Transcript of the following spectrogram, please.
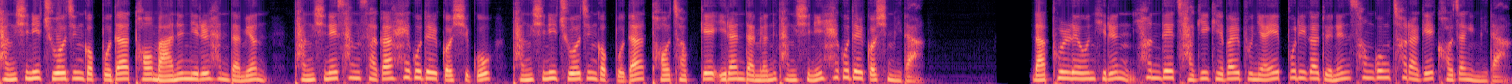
당신이 주어진 것보다 더 많은 일을 한다면 당신의 상사가 해고될 것이고 당신이 주어진 것보다 더 적게 일한다면 당신이 해고될 것입니다. 나폴레온 힐은 현대 자기 개발 분야의 뿌리가 되는 성공 철학의 거장입니다.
